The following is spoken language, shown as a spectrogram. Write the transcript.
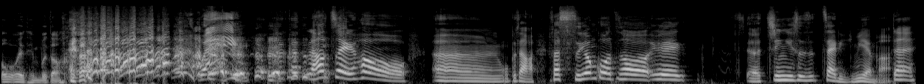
我也听不懂。喂，然后最后，嗯，我不知道，它使用过之后，因为呃，精液是在里面嘛，对，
